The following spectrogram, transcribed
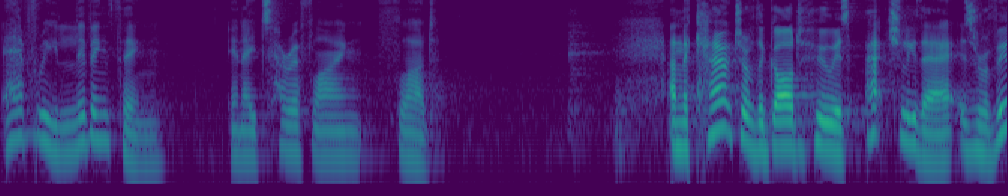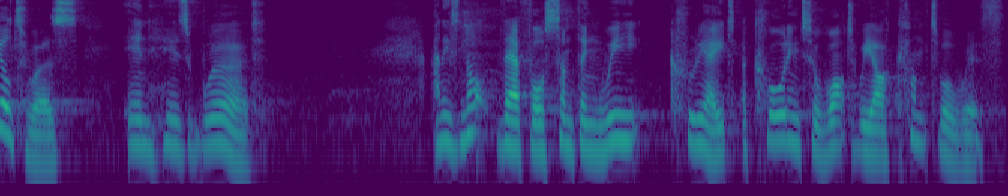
every living thing in a terrifying flood. And the character of the God who is actually there is revealed to us in His Word. And He's not, therefore, something we create according to what we are comfortable with.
